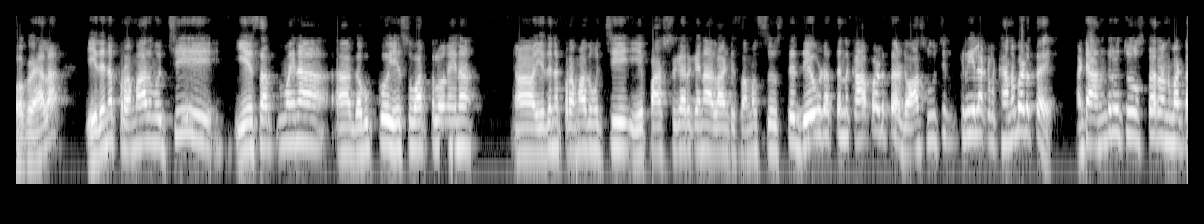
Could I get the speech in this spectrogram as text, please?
ఒకవేళ ఏదైనా ప్రమాదం వచ్చి ఏ సర్పమైనా గబుక్కో ఏ స్వార్థలోనైనా ఏదైనా ప్రమాదం వచ్చి ఏ పాస్టర్ గారికైనా అలాంటి సమస్య వస్తే దేవుడు అతన్ని కాపాడుతాడు. ఆ సూచక క్రియలు అక్కడ కనబడతాయి. అంటే అందరూ చూస్తారనమాట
